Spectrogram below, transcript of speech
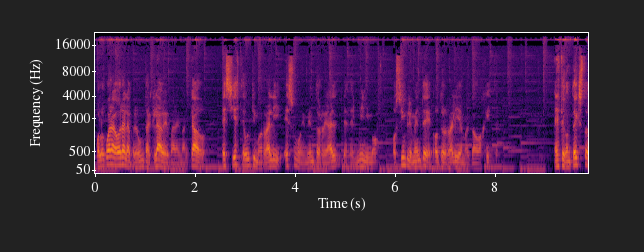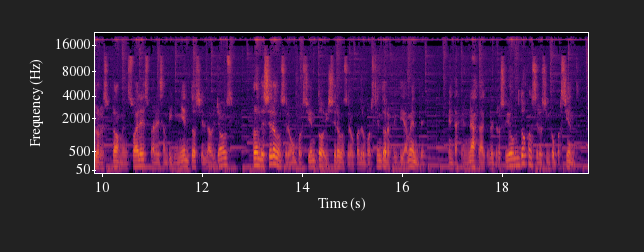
por lo cual ahora la pregunta clave para el mercado es si este último rally es un movimiento real desde el mínimo o simplemente otro rally del mercado bajista. En este contexto, los resultados mensuales para el S&P 500 y el Dow Jones fueron de 0,01% y 0,04% respectivamente, mientras que el Nasdaq retrocedió un 2,05%.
